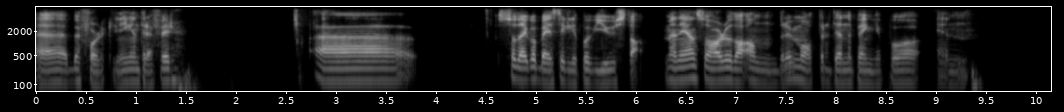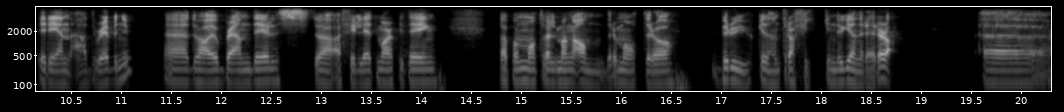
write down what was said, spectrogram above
eh, befolkningen treffer. Eh, så det går basically på views, da. Men igjen så har du da andre måter å tjene penger på enn ren ad revenue. Eh, du har jo brand deals, du har affiliate marketing. Du har på en måte veldig mange andre måter å bruke den trafikken du genererer, da. Eh,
